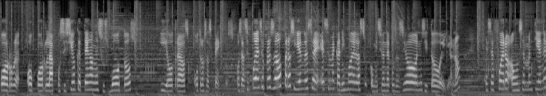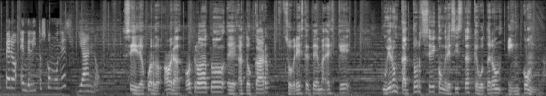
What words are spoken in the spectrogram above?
o por la posición que tengan en sus votos y otros, otros aspectos. O sea, sí pueden ser procesados, pero siguiendo ese, ese mecanismo de la subcomisión de acusaciones y todo ello, ¿no? Ese fuero aún se mantiene, pero en delitos comunes ya no. Sí, de acuerdo. Ahora, otro dato eh, a tocar sobre este tema es que hubieron 14 congresistas que votaron en contra.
